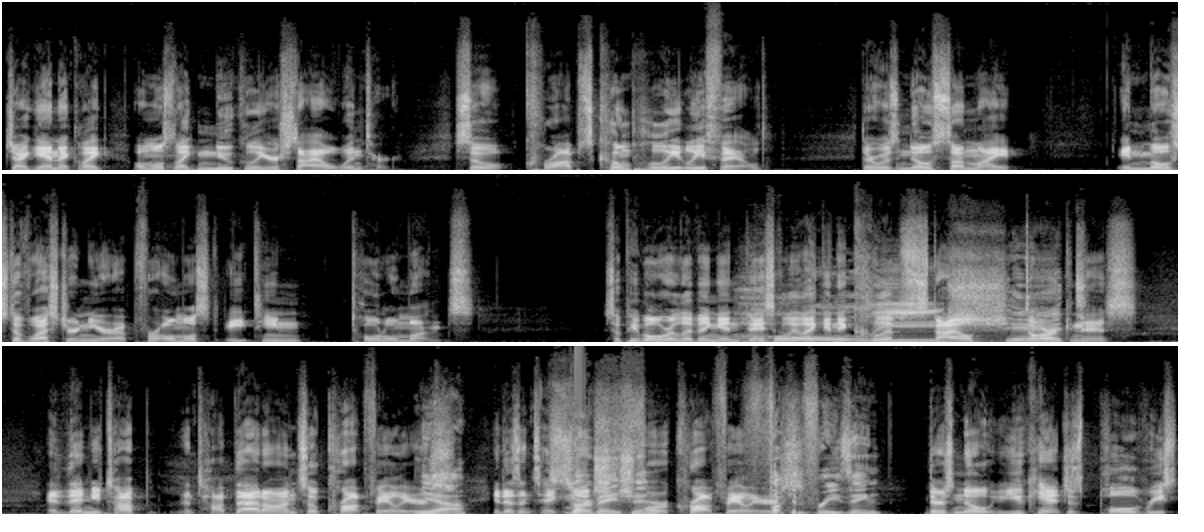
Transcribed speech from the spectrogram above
gigantic like almost like nuclear style winter. So crops completely failed. There was no sunlight in most of Western Europe for almost 18 total months. So people were living in basically like an eclipse style shit. darkness. And then you top and top that on, so crop failures. Yeah. It doesn't take Starvation. much for crop failures Fucking freezing. there's no you can't just pull res-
